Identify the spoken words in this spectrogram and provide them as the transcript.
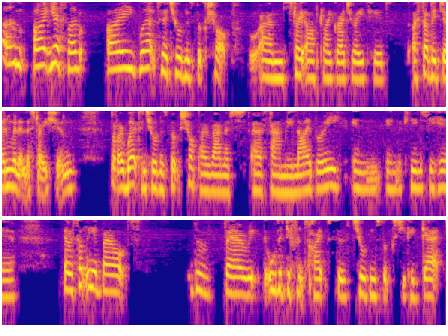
Um, I, yes, I, I worked in a children's book shop um, straight after I graduated. I studied general illustration, but I worked in children's book shop. I ran a, a family library in, in the community here. There was something about the very all the different types of children's books you could get.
